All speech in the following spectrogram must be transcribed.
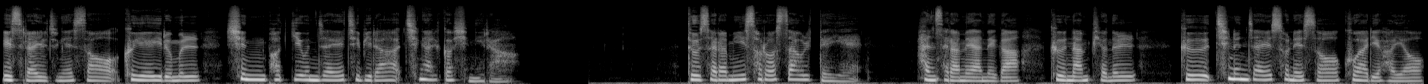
이스라엘 중에서 그의 이름을 신 벗기운 자의 집이라 칭할 것이니라. 두 사람이 서로 싸울 때에 한 사람의 아내가 그 남편을 그 치는 자의 손에서 구하려 하여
